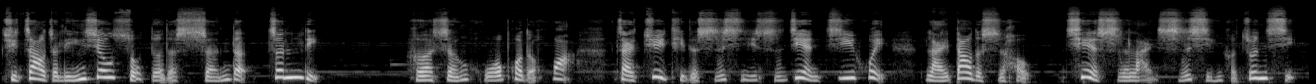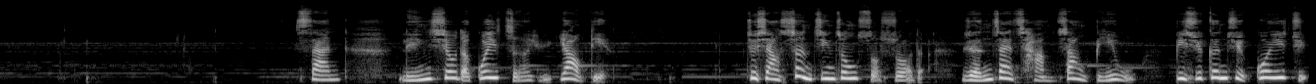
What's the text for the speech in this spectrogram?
去照着灵修所得的神的真理和神活泼的话，在具体的实习实践机会来到的时候。切实来实行和遵行。三、灵修的规则与要点，就像圣经中所说的，人在场上比武，必须根据规矩。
